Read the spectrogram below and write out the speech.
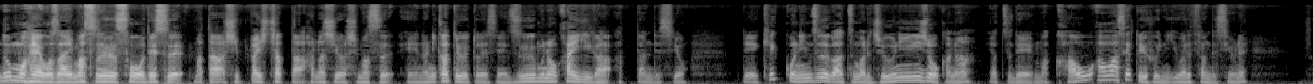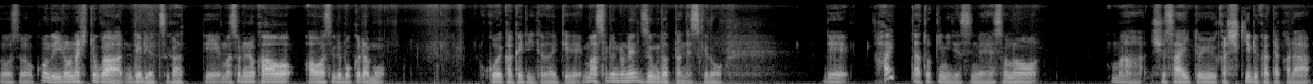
どうもおはようございます。そうです。また失敗しちゃった話をします。えー、何かというとですね、 Zoom の会議があったんですよ。で、結構人数が集まる10人以上かな、やつで、まあ、顔合わせというふうに言われてたんですよね。そうそう。今度いろんな人が出るやつがあって、まあ、それの顔合わせで僕らも声かけていただいて、まあ、それのね、 Zoom だったんですけど、で、入った時にですね、その、まあ、主催というか仕切る方から、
